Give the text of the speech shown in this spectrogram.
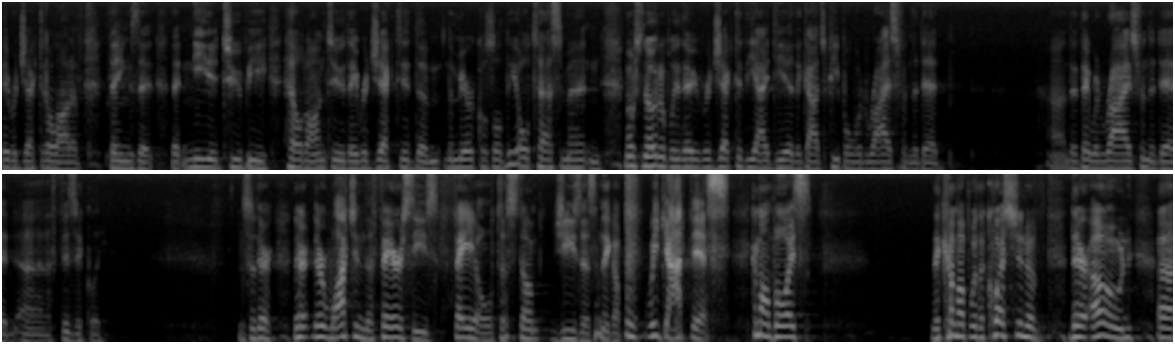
they rejected a lot of things that, that needed to be held onto. They rejected the, the miracles of the Old Testament, and most notably, they rejected the idea that God's people would rise from the dead, uh, that they would rise from the dead uh, physically. And so they're, they're, they're watching the Pharisees fail to stump Jesus, and they go, We got this. Come on, boys. They come up with a question of their own, uh,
